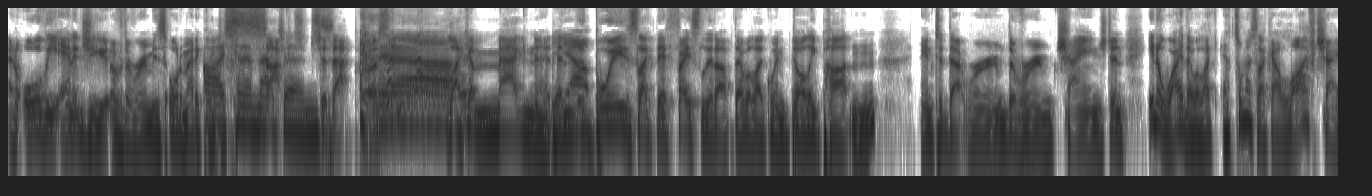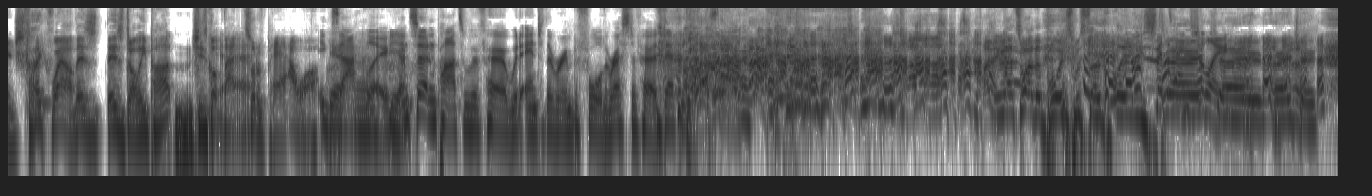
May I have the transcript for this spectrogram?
and all the energy of the room is automatically I just can sucked to that person Yeah. like a magnet. And the boys, like their face lit up. They were like, when Dolly Parton entered that room, the room changed. And in a way, they were like, it's almost like our life changed. Like, wow, there's there's Dolly Parton. She's got Yeah. that sort of power. Exactly. Yeah. And certain parts of her would enter the room before the rest of her, definitely. I think that's why the boys were so pleased. Potentially. Very true. Very true.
